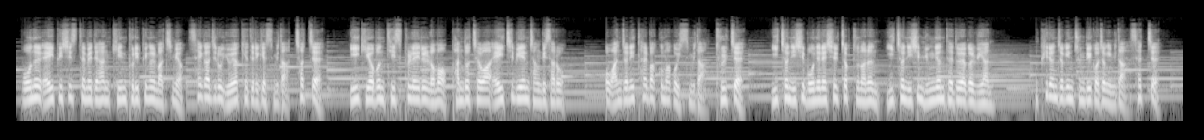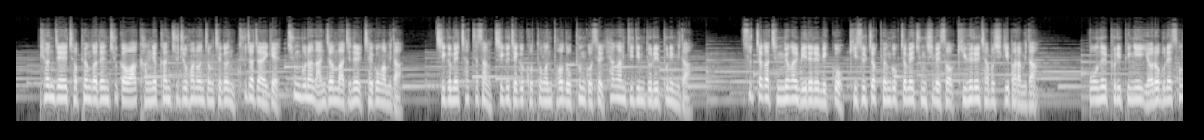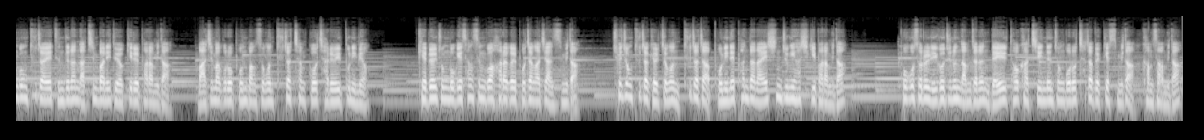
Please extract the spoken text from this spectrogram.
오늘 AP 시스템에 대한 긴 브리핑을 마치며 세 가지로 요약해드리겠습니다. 첫째, 이 기업은 디스플레이를 넘어 반도체와 HBM 장비사로 완전히 탈바꿈하고 있습니다. 둘째, 2025년의 실적 둔화는 2026년 대도약을 위한 필연적인 준비 과정입니다. 셋째, 현재의 저평가된 주가와 강력한 주주 환원 정책은 투자자에게 충분한 안전 마진을 제공합니다. 지금의 차트상 지그재그 고통은 더 높은 곳을 향한 디딤돌일 뿐입니다. 숫자가 증명할 미래를 믿고 기술적 변곡점의 중심에서 기회를 잡으시기 바랍니다. 오늘 브리핑이 여러분의 성공 투자에 든든한 나침반이 되었기를 바랍니다. 마지막으로 본 방송은 투자 참고 자료일 뿐이며 개별 종목의 상승과 하락을 보장하지 않습니다. 최종 투자 결정은 투자자 본인의 판단하에 신중히 하시기 바랍니다. 보고서를 읽어주는 남자는 내일 더 가치 있는 정보로 찾아뵙겠습니다. 감사합니다.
